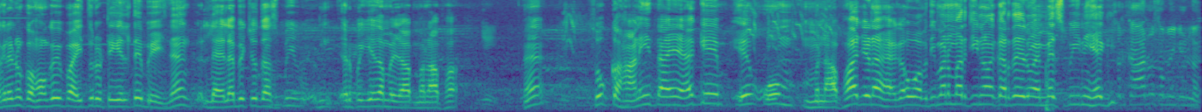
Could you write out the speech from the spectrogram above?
ਅਗਲੇ ਨੂੰ ਕਹੋਗੇ ਵੀ ਭਾਈ ਤੂੰ ਰਿਟੇਲ ਤੇ ਵੇਚਦਾ ਲੈ ਲੈ ਵਿੱਚੋਂ 10 ਵੀ ਰੁਪਏ ਦਾ ਮੁਨਾਫਾ। ਹੈ? ਸੋ ਕਹਾਣੀ ਤਾਂ ਇਹ ਹੈ ਕਿ ਇਹ ਉਹ ਮੁਨਾਫਾ ਜਿਹੜਾ ਹੈਗਾ ਉਹ ਆਪਦੀ ਮਨਮਰਜ਼ੀ ਨਾਲ ਕਰਦੇ ਨੇ ਐਮਐਸਪੀ ਨਹੀਂ ਹੈਗੀ। ਸਰਕਾਰ ਨੂੰ ਸਮਝ ਕਿਉਂ ਨਹੀਂ ਲੱਗਦੀ?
